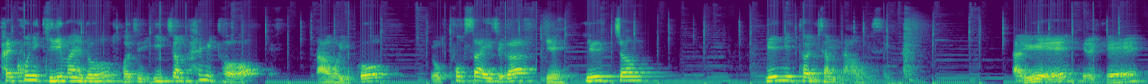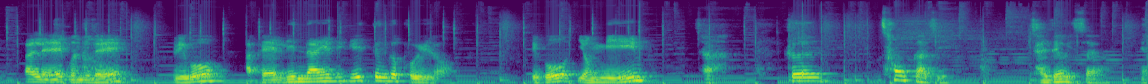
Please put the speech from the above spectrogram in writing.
발코니 길이만 해도 거진 2.8m 나오고 있고, 요 폭 사이즈가 예, 1.1m 이상 나오고 있습니다. 자, 위에 이렇게 빨래 건조대, 그리고 앞에 린라인 1등급 보일러, 그리고 영림, 자, 큰 창호까지 잘 되어 있어요. 예.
